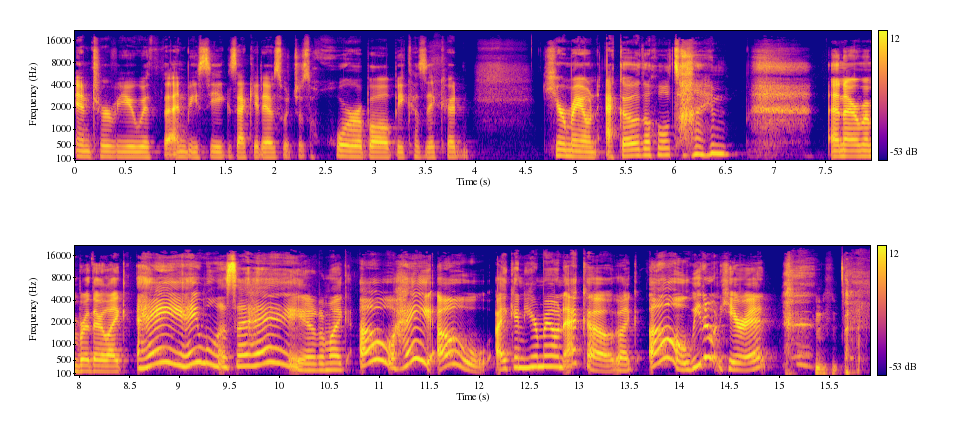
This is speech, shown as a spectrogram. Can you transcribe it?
interview with the NBC executives, which was horrible because they could hear my own echo the whole time. And I remember they're like, hey, hey, Melissa, hey. And I'm like, oh, hey, oh, I can hear my own echo. They're like, oh, we don't hear it.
